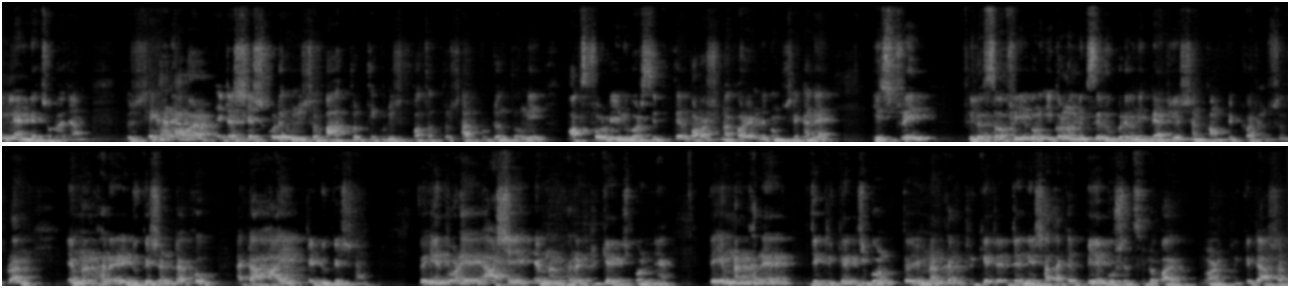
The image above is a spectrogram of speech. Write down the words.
ইংল্যান্ডে চলে যান। তো সেখানে আবার এটা শেষ করে উনিশশো বাহাত্তর থেকে উনিশশো পঁচাত্তর সাল পর্যন্ত উনি অক্সফোর্ড ইউনিভার্সিটিতে পড়াশোনা করেন এবং সেখানে হিস্ট্রি, ফিলোসফি এবং ইকোনমিক্স এর উপরে উনি গ্রাজুয়েশন কমপ্লিট করেন। সুতরাং ইমরান খানের এডুকেশনটা খুব একটা হাই এডুকেশন তো এরপরে আসে ইমরান খানের ক্রিকেট জীবন নিয়ে। তো ইমরান খানের যে ক্রিকেট জীবন, তো ইমরান খান ক্রিকেটের যে নেশা তাকে পেয়ে বসেছিল বা ক্রিকেটে আসার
